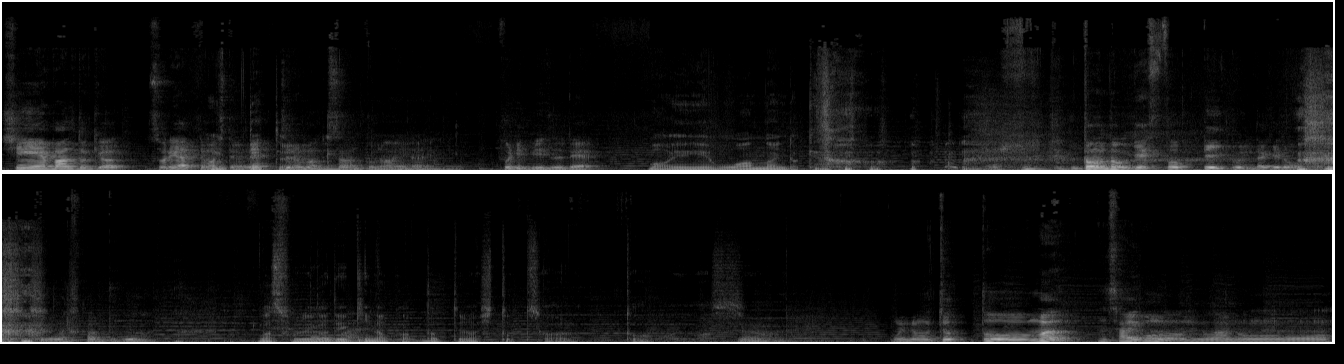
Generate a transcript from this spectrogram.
新映版の時はそれやってましたよねやってたよ鶴巻さんとの間に、うん。プリビズで。まあ延々終わんないんだけど。どんどんゲストっていくんだけど 鶴巻監督が。まあそれができなかったっていうのは一つあると思います、うん、でもちょっとまあ最後のあのー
